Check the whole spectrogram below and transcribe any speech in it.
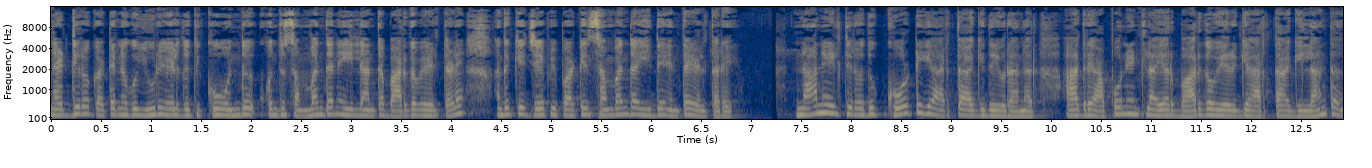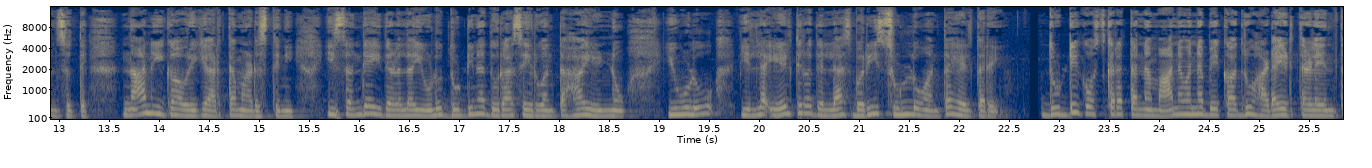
ನಡೆದಿರೋ ಘಟನೆಗೂ ಇವ್ರು ಹೇಳೋದಕ್ಕೂ ಒಂದು ಒಂದು ಸಂಬಂಧನೇ ಇಲ್ಲ ಅಂತ ಭಾರ್ಗವಿ ಹೇಳ್ತಾಳೆ. ಅದಕ್ಕೆ ಜೆ ಪಿ ಪಾಟೀಲ್ ಸಂಬಂಧ ಇದೆ ಅಂತ ಹೇಳ್ತಾರೆ. ನಾನ್ ಹೇಳ್ತಿರೋದು ಕೋರ್ಟಿಗೆ ಅರ್ಥ ಆಗಿದೆ ಆನರ್ ಆದ್ರೆ ಅಪೋನೆಂಟ್ ಲಾಯರ್ ಭಾರ್ಗವಿಯರಿಗೆ ಅರ್ಥ ಆಗಿಲ್ಲ ಅಂತ ಅನ್ಸುತ್ತೆ. ನಾನು ಈಗ ಅವರಿಗೆ ಅರ್ಥ ಮಾಡಿಸ್ತೀನಿ. ಈ ಸಂಧ್ಯಾ ಇದಳಲ್ಲ, ಇವಳು ದುಡ್ಡಿನ ದುರಾಸೆ ಇರುವಂತಹ ಹೆಣ್ಣು. ಇವಳು ಎಲ್ಲ ಹೇಳ್ತಿರೋದೆಲ್ಲ ಬರೀ ಸುಳ್ಳು ಅಂತ ಹೇಳ್ತಾರೆ. ದುಡ್ಡಿಗೋಸ್ಕರ ತನ್ನ ಮಾನವನ್ನ ಬೇಕಾದ್ರೂ ಹಡ ಇಡ್ತಾಳೆ ಅಂತ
